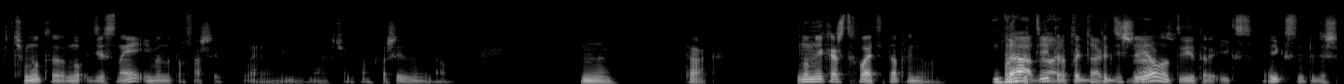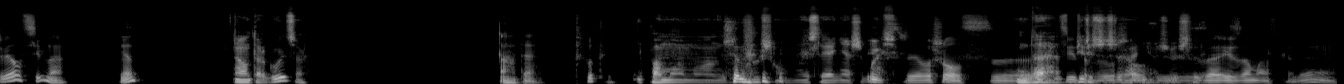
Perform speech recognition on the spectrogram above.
почему-то, ну, Дисней именно про фашизм говорил. Я не знаю, в чем там фашизм виноват. М, Так. Ну, мне кажется, хватит, да, про него? Да, да, Твиттер это под- так, подешевел, да. Твиттер X, X не подешевел сильно? Нет? А он торгуется? А, да. Тьфу ты. По-моему, он же вышел, если я не ошибаюсь. Же ушел с... Да, э, с ушли. из-за из-за Маска, да.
